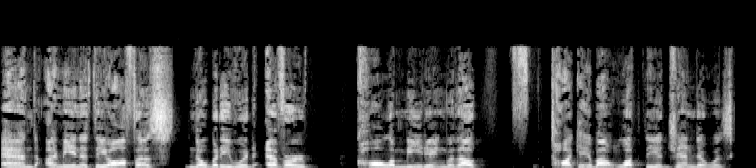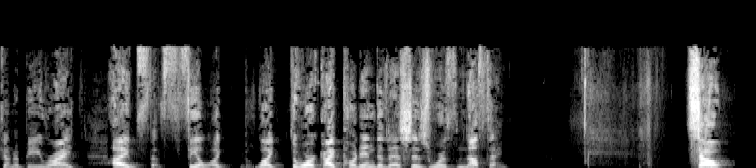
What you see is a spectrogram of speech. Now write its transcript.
And I mean, at the office, nobody would ever call a meeting without talking about what the agenda was going to be, right? I feel like, like the work I put into this is worth nothing. So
